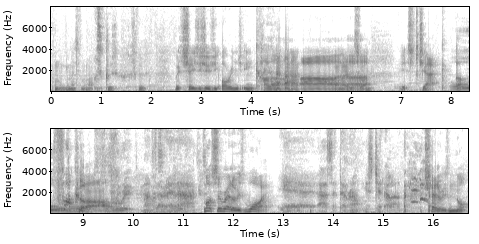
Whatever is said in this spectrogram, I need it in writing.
Come on, give me something else. That's good. That's good. Which cheese is usually orange in colour? ah, I know this one. It's Jack. Oh, fuck off! Sorry. Mozzarella is white. Yeah, I said that wrong. It's cheddar. Cheddar is not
